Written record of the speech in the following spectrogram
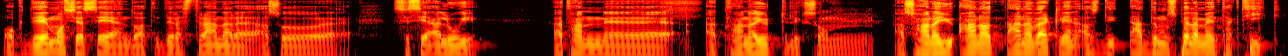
Och det måste jag säga ändå att deras tränare, alltså Cissé Aloui, att han, eh, att han har gjort det liksom, alltså han har, han har, han har verkligen, alltså de, de spelar med en taktik.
